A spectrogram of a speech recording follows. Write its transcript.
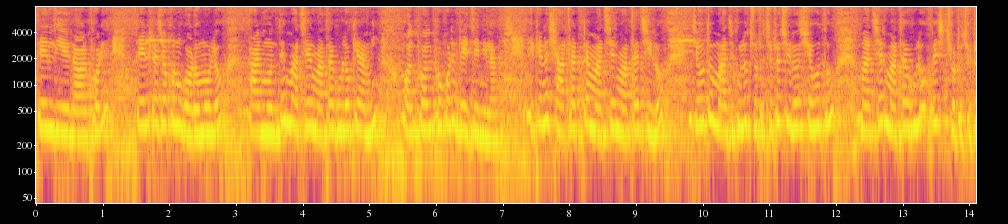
তেল দিয়ে দেওয়ার পরে তেলটা যখন গরম হলো তার মধ্যে মাছের মাথাগুলোকে আমি অল্প অল্প করে ভেজে নিলাম। এখানে সাত আটটা মাছের মাথা ছিল। যেহেতু মাছগুলো ছোট ছোট ছিল, সেহেতু মাছের মাথাগুলো বেশ ছোট ছোট।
